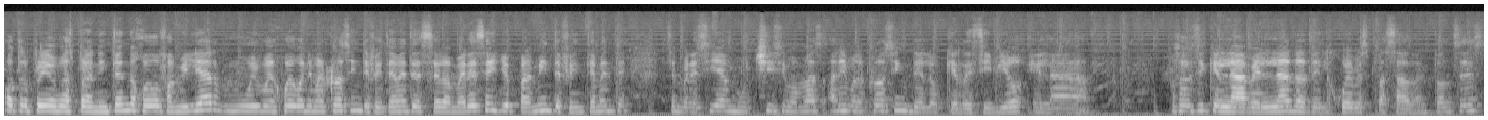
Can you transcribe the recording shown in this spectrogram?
otro premio más para Nintendo, juego familiar, muy buen juego Animal Crossing, definitivamente se lo merece. Yo para mí definitivamente se merecía muchísimo más Animal Crossing de lo que recibió en la, pues así que la velada del jueves pasado. Entonces,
